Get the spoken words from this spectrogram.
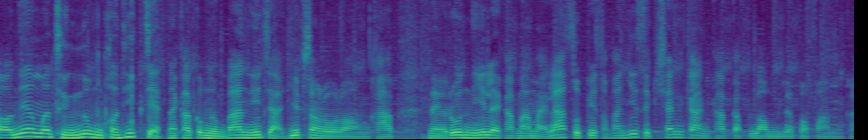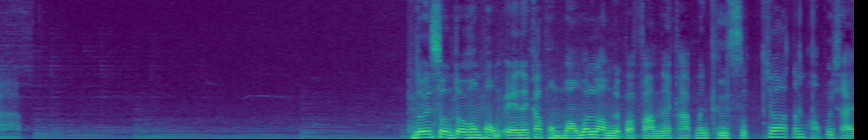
ต่อเนื่องมาถึงหนุ่มคนที่ 7 นะครับกับหนุ่มบ้านนี้จากยิปซังโรลองครับ ในรุ่นนี้เลยครับ มาใหม่ล่าสุดปี 2020 เช่นกันครับ กับลอมเลอปฟอมครับโดยส่วนตัวของผมเองนะครับผมมองว่าลอมเลอปฟอมนะครับมันคือสุดยอดน้ำหอมผู้ชาย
